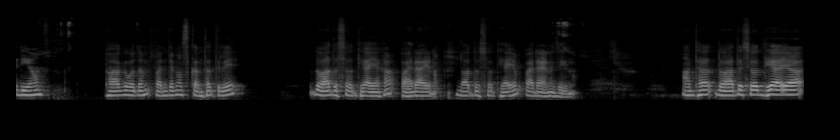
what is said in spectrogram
ഹരി ഓം. ഭാഗവതം പഞ്ചമസ്കന്ധത്തിലെ ദ്വാദശോധ്യായ പാരായണം. ദ്വാദശോധ്യായം പാരായണം ചെയ്യുന്നു. അധ ദ്വാദശോധ്യായ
